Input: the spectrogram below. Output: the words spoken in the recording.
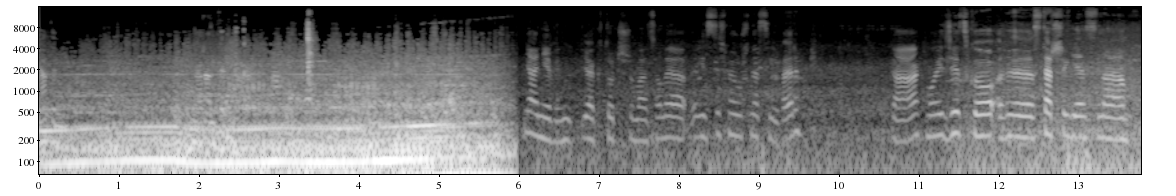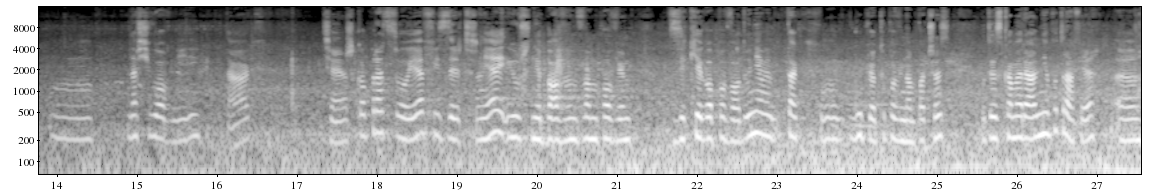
Jadę na randeczkę. Ja nie wiem jak to trzymać, ale jesteśmy już na Silver. Tak, moje dziecko e, starsze jest na, mm, na siłowni, tak. Ciężko pracuje fizycznie, już niebawem Wam powiem z jakiego powodu. Nie wiem, tak mm, głupio tu powinnam patrzeć, bo to jest kamera, ale nie potrafię. E,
